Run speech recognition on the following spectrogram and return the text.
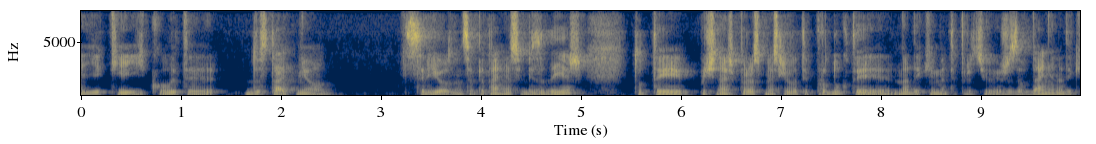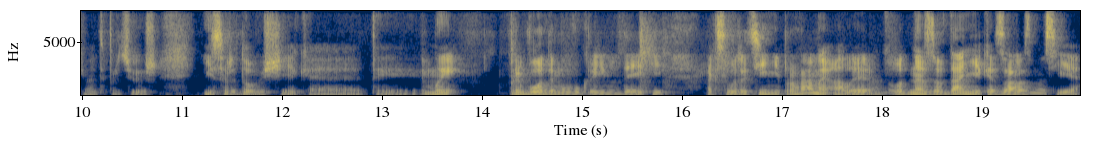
який, коли ти достатньо серйозно це питання собі задаєш, то ти починаєш переосмислювати продукти, над якими ти працюєш, завдання, над якими ти працюєш, і середовище, яке ти. Ми приводимо в Україну деякі акселераційні програми, але одне з завдань, яке зараз в нас є,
